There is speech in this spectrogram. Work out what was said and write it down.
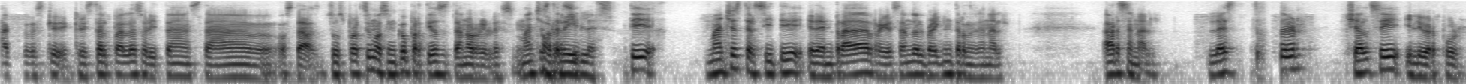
Exacto, es que Crystal Palace ahorita está, o está, sus próximos cinco partidos están horribles. Manchester horribles. City, Manchester City de entrada regresando al break internacional. Arsenal, Leicester, Chelsea y Liverpool.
